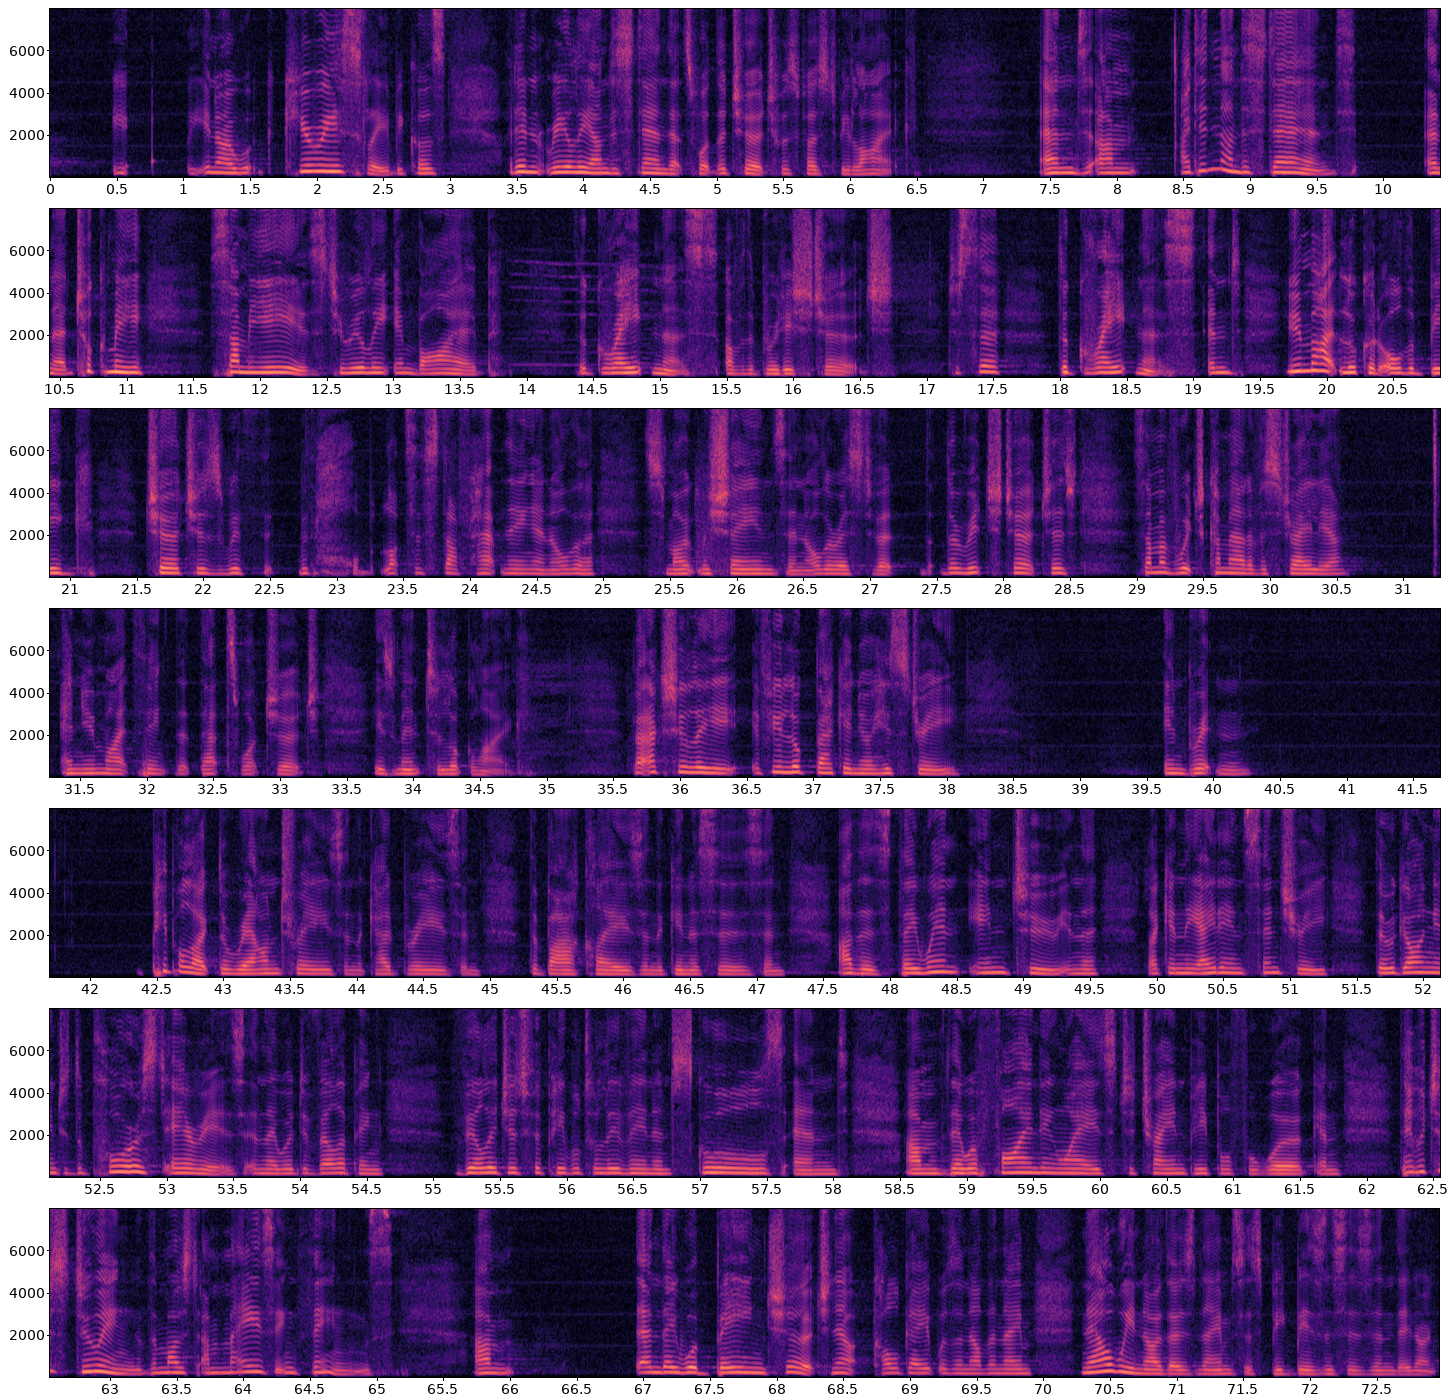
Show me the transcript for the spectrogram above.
you know, curiously because I didn't really understand that's what the church was supposed to be like. And um, I didn't understand, and it took me some years to really imbibe the greatness of the British church, just the, the greatness. And you might look at all the big churches with with lots of stuff happening and all the smoke machines and all the rest of it. The rich churches, some of which come out of Australia, and you might think that that's what church is meant to look like. But actually, if you look back in your history in Britain, people like the Rowntrees and the Cadburys and the Barclays and the Guinnesses and others, they went into, in the like in the 18th century, they were going into the poorest areas and they were developing villages for people to live in and schools and um, they were finding ways to train people for work and they were just doing the most amazing things. Um, and they were being church. Now colgate was another name. Now we know those names as big businesses and they don't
